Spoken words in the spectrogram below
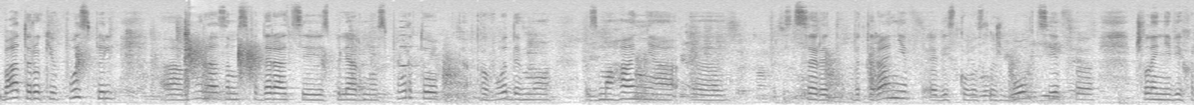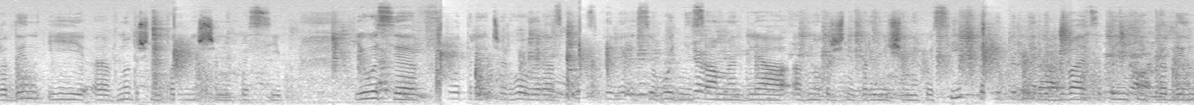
Багато років поспіль е, ми разом з Федерацією з білярдного спорту проводимо змагання е, серед ветеранів, військовослужбовців, е, членів їх родин і внутрішньо переміщених осіб. І ось вкотре черговий раз поспіль сьогодні саме для внутрішньо переміщених осіб такий турнір відбувається та їхніх родин.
